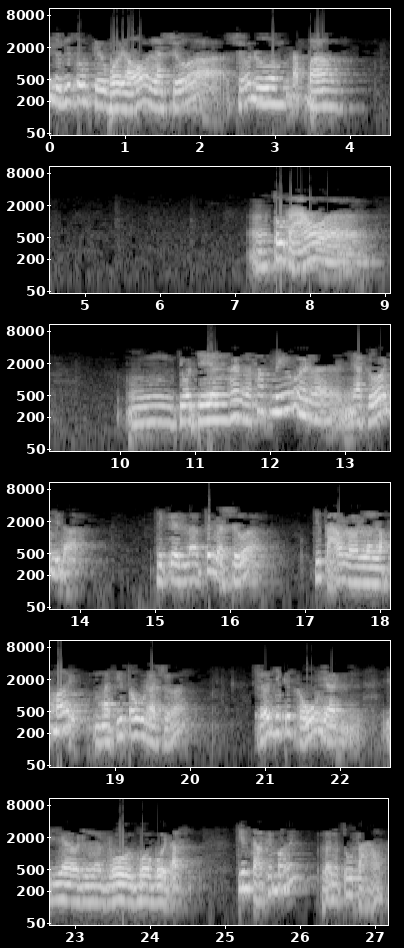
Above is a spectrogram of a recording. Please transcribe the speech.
ví dụ như tu kiều bồi lộ là sửa sửa đường đắp bờ. À, tu tạo à, chùa chiền hay là tháp miếu hay là nhà cửa gì đó. Thì là tức là sửa. Chứ tạo là, là lập mới mà chỉ tu là sửa. Sửa những cái cũ giờ giờ là bồi bồi bồi đắp kiến tạo cái mới gọi là tu tạo.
